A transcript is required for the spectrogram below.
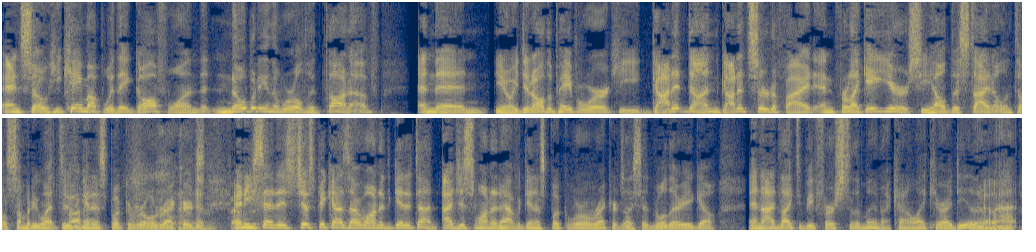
and so he came up with a golf one that nobody in the world had thought of. And then, you know, he did all the paperwork. He got it done, got it certified. And for like eight years, he held this title until somebody went through the Funny. Guinness Book of World Records. and he said, it's just because I wanted to get it done. I just wanted to have a Guinness Book of World Records. I said, well, there you go. And I'd like to be first to the moon. I kind of like your idea there, Matt.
